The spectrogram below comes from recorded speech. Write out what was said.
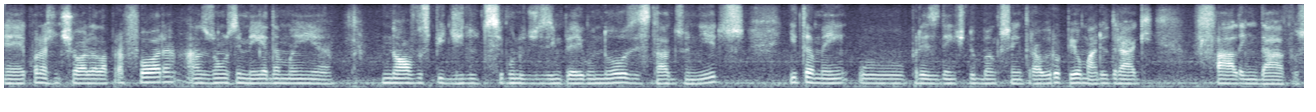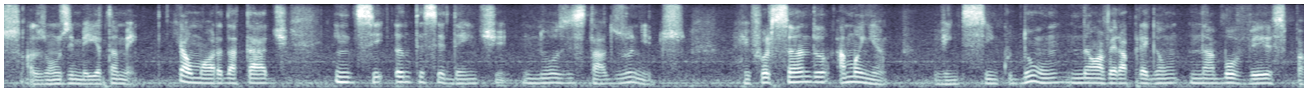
É, quando a gente olha lá para fora, às 11h30 da manhã, novos pedidos de seguro-desemprego nos Estados Unidos e também o presidente do Banco Central Europeu, Mário Draghi, fala em Davos às 11h30 também. E a uma hora da tarde, índice antecedente nos Estados Unidos. Reforçando, amanhã, 25 do 1, não haverá pregão na Bovespa,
